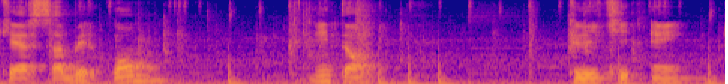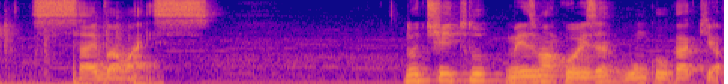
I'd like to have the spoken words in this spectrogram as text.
Quer saber como? Então, clique em Saiba Mais. No título, mesma coisa, vamos colocar aqui, ó.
